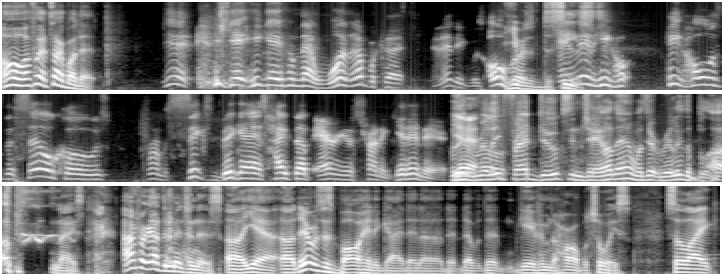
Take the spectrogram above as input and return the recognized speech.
Oh, I forgot to talk about that. Yeah, he gave he gave him that one uppercut, and that nigga was over. He was deceased. And deceased. then he ho- he holds the cell closed from six big ass hyped up Aryans trying to get in there. Was Yeah. it really Fred Dukes in jail then? Was it really the blob? Nice. I forgot to mention this. Uh, yeah, uh, there was this bald headed guy that, uh, that that that gave him the horrible choice. So like,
